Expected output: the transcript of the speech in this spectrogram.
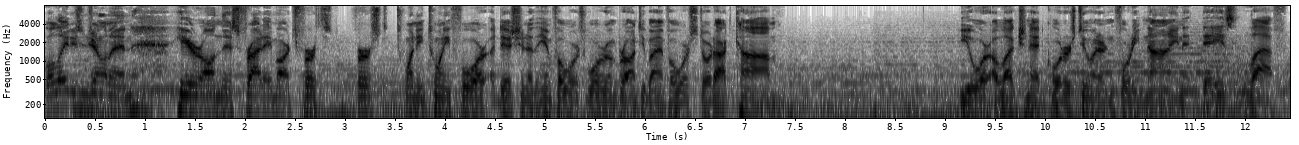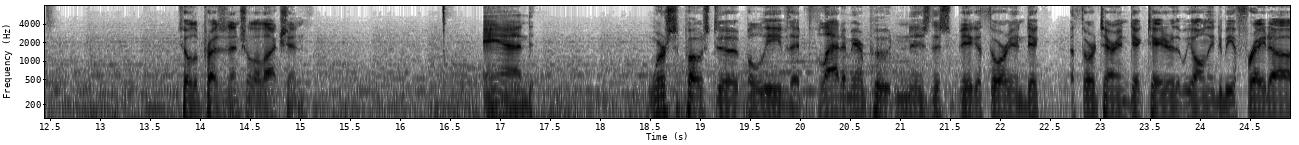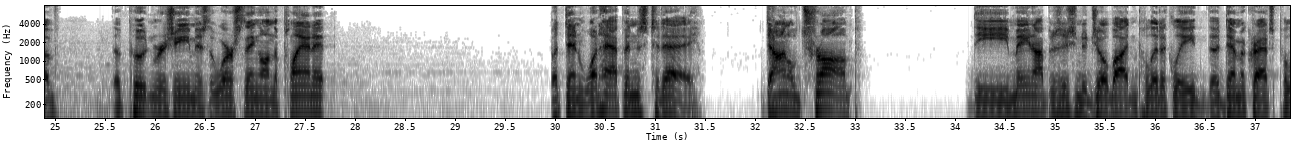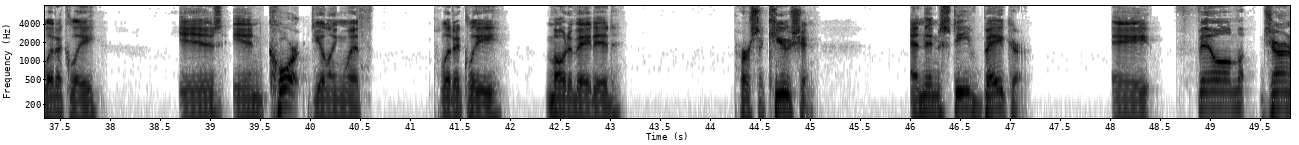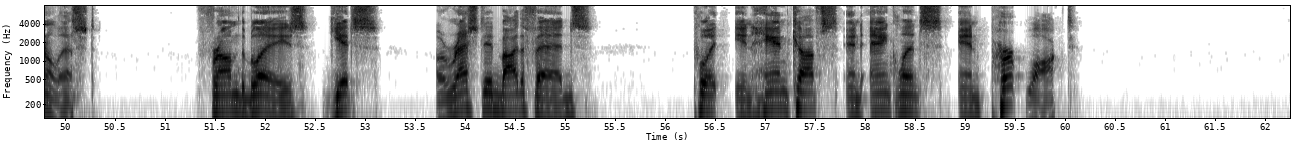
Well, ladies and gentlemen, here on this Friday, March 1st, 1st 2024 edition of the InfoWars War Room brought to you by InfoWarsStore.com, your election headquarters, 249 days left till the presidential election. And we're supposed to believe that Vladimir Putin is this big authoritarian, authoritarian dictator that we all need to be afraid of the Putin regime is the worst thing on the planet. But then what happens today? Donald Trump, the main opposition to Joe Biden politically, the Democrats politically, is in court dealing with politically motivated persecution. And then Steve Baker, a film journalist from the blaze gets arrested by the feds, put in handcuffs and anklets, and perp walked.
